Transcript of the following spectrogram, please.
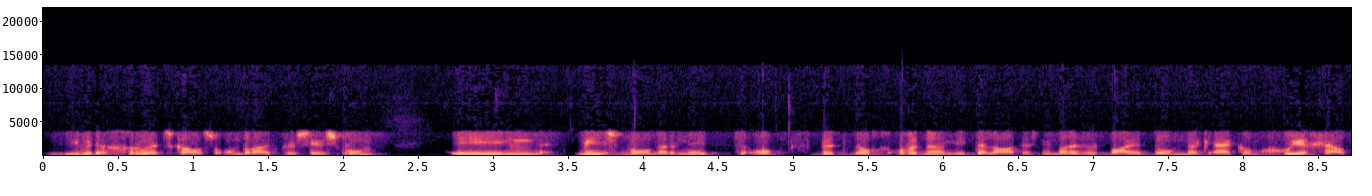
jy moet 'n groot skaalse omdraai proses kom en mens wonder net op dit nog of dit nou nie te laat is nie, maar dit is baie dom dink ek om goeie geld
